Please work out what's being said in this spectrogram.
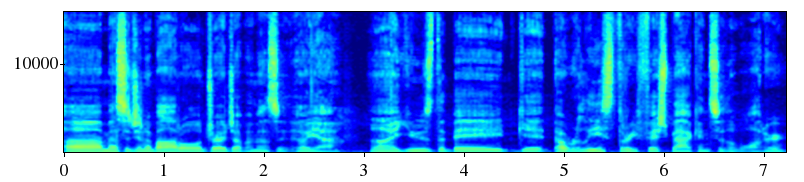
Uh, message in a bottle. Dredge up a message. Oh, yeah. Uh, use the bait. Get... Oh, release three fish back into the water.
